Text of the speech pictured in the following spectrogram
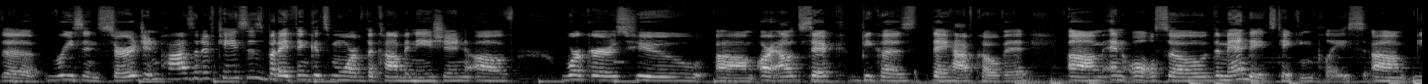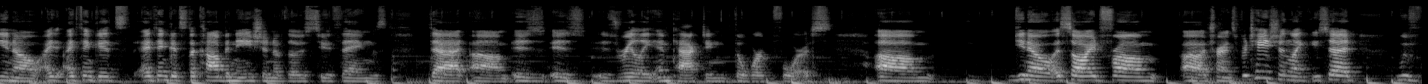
the recent surge in positive cases, but I think it's more of the combination of workers who um, are out sick because they have COVID um, and also the mandates taking place. Um, you know, I, I, think it's I think it's the combination of those two things that um, is is is really impacting the workforce. Um, you know, aside from uh, transportation, like you said, we've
